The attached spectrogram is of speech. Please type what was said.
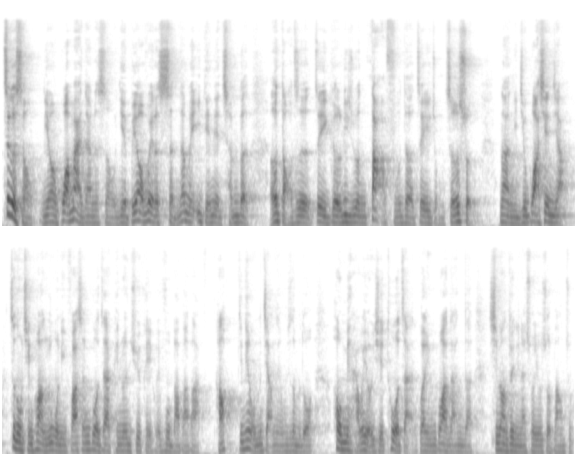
这个时候你要挂卖单的时候，也不要为了省那么一点点成本而导致这个利润大幅的这一种折损，那你就挂现价。这种情况，如果你发生过，在评论区可以回复八八八。好，今天我们讲内容就这么多，后面还会有一些拓展关于挂单的，希望对你来说有所帮助，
